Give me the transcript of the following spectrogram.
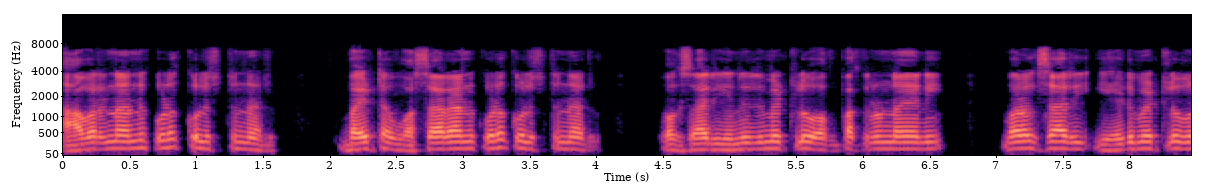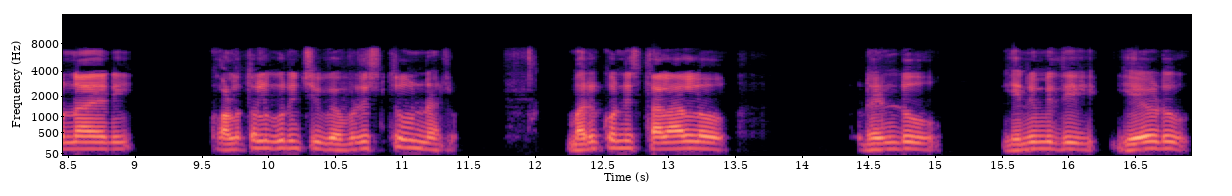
ఆవరణాన్ని కూడా కొలుస్తున్నారు. బయట వసారాన్ని కూడా కొలుస్తున్నారు. ఒకసారి ఎనిమిది మెట్లు ఒక పక్కన ఉన్నాయని మరొకసారి ఏడు మెట్లు ఉన్నాయని కొలతల గురించి వివరిస్తూ ఉన్నారు. మరికొన్ని స్థలాల్లో రెండు ఎనిమిది ఏడు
